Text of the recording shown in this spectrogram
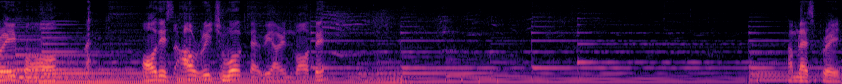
Pray for all this outreach work that we are involved in. Come, let's pray.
